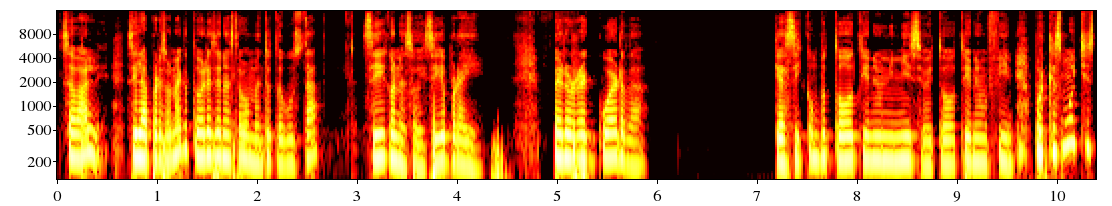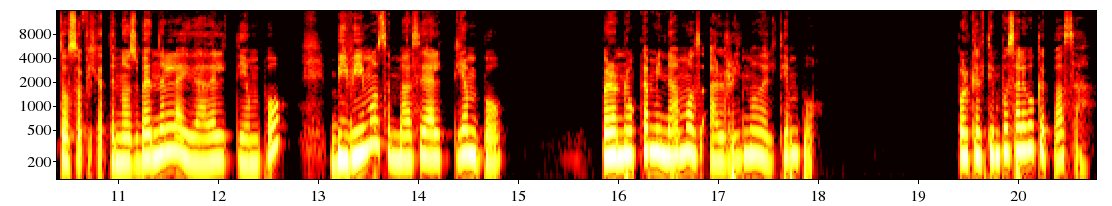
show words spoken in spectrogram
Se vale. Si la persona que tú eres en este momento te gusta, sigue con eso y sigue por ahí. Pero recuerda que así como todo tiene un inicio y todo tiene un fin, porque es muy chistoso, fíjate, nos venden la idea del tiempo, vivimos en base al tiempo, pero no caminamos al ritmo del tiempo. Porque el tiempo es algo que pasa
